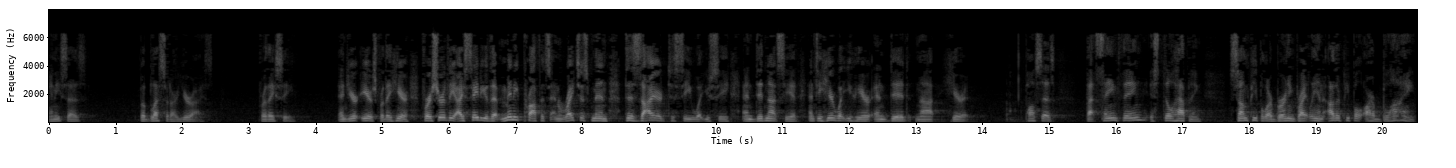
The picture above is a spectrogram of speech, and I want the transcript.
and he says, But blessed are your eyes, for they see, and your ears, for they hear. For assuredly I say to you that many prophets and righteous men desired to see what you see, and did not see it, and to hear what you hear, and did not hear it. Paul says, that same thing is still happening. Some people are burning brightly, and other people are blind.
